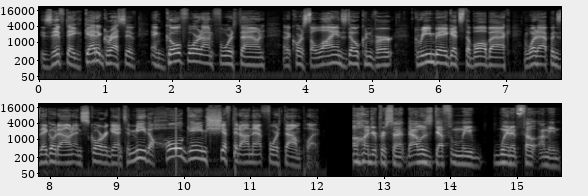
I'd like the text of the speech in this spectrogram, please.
is if they get aggressive and go for it on fourth down. And of course, the Lions don't convert. Green Bay gets the ball back, and what happens? They go down and score again. To me, the whole game shifted on that fourth down play. A hundred percent. That was definitely when it felt. I mean,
